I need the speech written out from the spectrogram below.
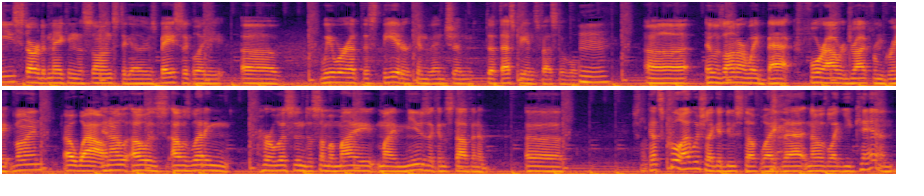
we started making the songs together is basically uh, we were at this theater convention, the Thespians Festival. Mm. Uh, it was on our way back, four hour drive from Grapevine. Oh wow. and I, I was I was letting her listen to some of my my music and stuff, and it, uh, she's like, "That's cool. I wish I could do stuff like that." And I was like, "You can.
